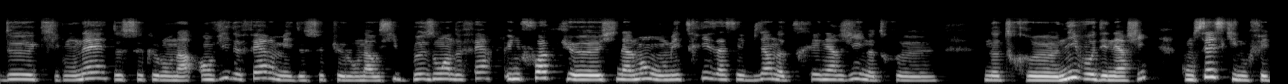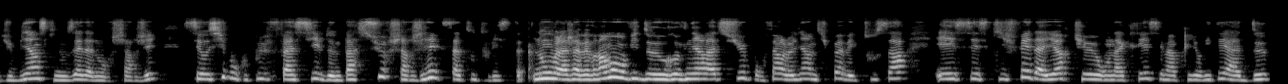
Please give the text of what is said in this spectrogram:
de qui l'on est, de ce que l'on a envie de faire, mais de ce que l'on a aussi besoin de faire. Une fois que finalement on maîtrise assez bien notre énergie, notre notre niveau d'énergie, qu'on sait ce qui nous fait du bien, ce qui nous aide à nous recharger, c'est aussi beaucoup plus facile de ne pas surcharger sa toute liste. Donc voilà, j'avais vraiment envie de revenir là-dessus pour faire le lien un petit peu avec tout ça. Et c'est ce qui fait d'ailleurs qu'on a créé C'est ma priorité à deux.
